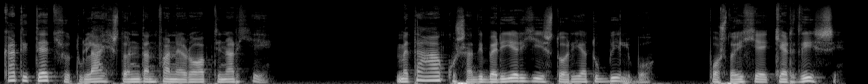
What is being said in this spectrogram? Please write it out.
Κάτι τέτοιο τουλάχιστον ήταν φανερό από την αρχή. Μετά άκουσα την περίεργη ιστορία του Μπίλμπο, πως το είχε κερδίσει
